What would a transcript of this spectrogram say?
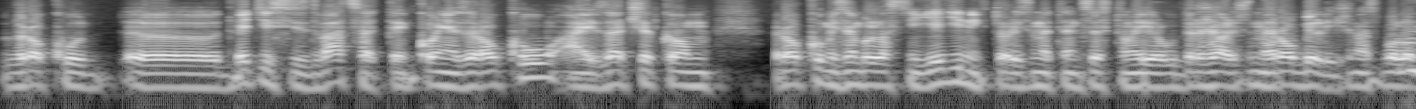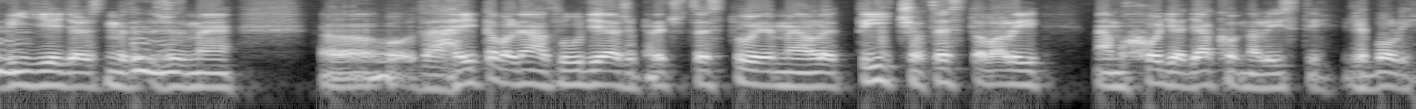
v roku e, 2020, ten koniec roku, aj začiatkom roku, my sme boli vlastne jediní, ktorí sme ten cestovný rok držali, že sme robili, že nás bolo mm. vidieť a že sme, mm. že sme e, hejtovali nás ľudia, že prečo cestujeme, ale tí, čo cestovali, nám chodia ďakovné listy, že boli.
